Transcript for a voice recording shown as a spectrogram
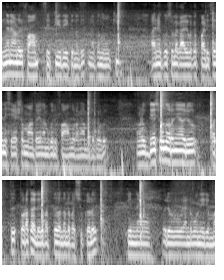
എങ്ങനെയാണ് ഒരു ഫാം സെറ്റ് ചെയ്തേക്കുന്നത് എന്നൊക്കെ നോക്കി അതിനെക്കുറിച്ചുള്ള കാര്യങ്ങളൊക്കെ പഠിച്ചതിന് ശേഷം മാത്രമേ നമുക്കൊരു ഫാം തുടങ്ങാൻ പറ്റത്തുള്ളൂ. നമ്മുടെ ഉദ്ദേശം എന്ന് പറഞ്ഞാൽ ഒരു പത്ത് തുടക്കമല്ലേ? ഒരു പത്ത് പന്ത്രണ്ട് പശുക്കൾ പിന്നെ ഒരു രണ്ട് മൂന്ന് എരുമ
